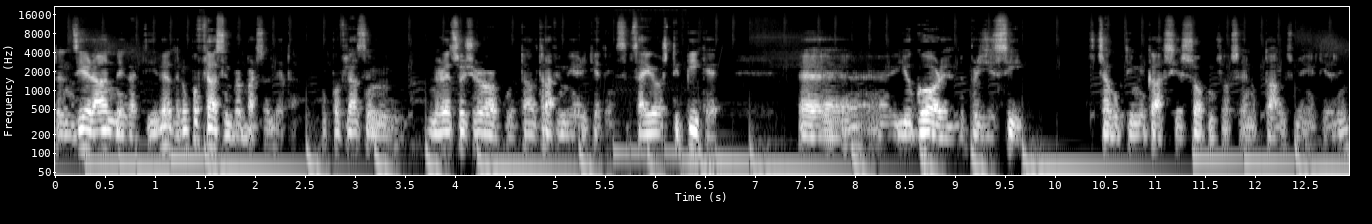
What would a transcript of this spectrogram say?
të nxjerrë anë negative dhe nuk po flasim për barsoleta, nuk po flasim në rreth shoqëror ku tall trafin me njëri tjetrin, sepse ajo është tipike jugore në përgjithësi. Ça kuptimi ka si shok në qoftë se nuk tallesh me njëri tjetrin?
